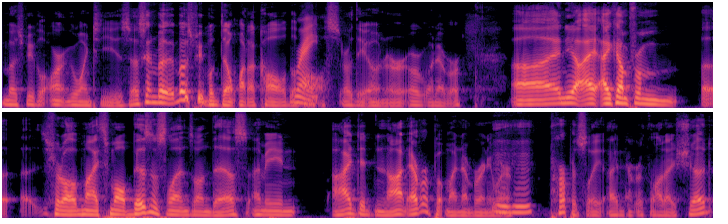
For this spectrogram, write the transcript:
Most people aren't going to use this, and but most people don't want to call the Right. boss or the owner or whatever." Uh, and yeah, I, I come from uh, sort of my small business lens on this. I mean, I did not ever put my number anywhere Mhm. purposely. I never thought I should.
